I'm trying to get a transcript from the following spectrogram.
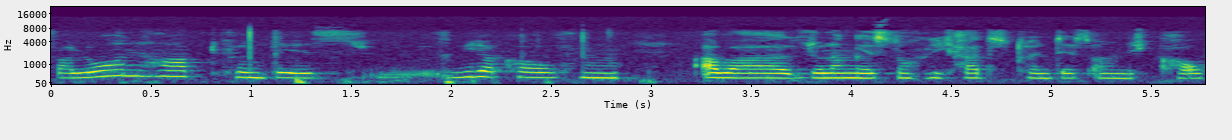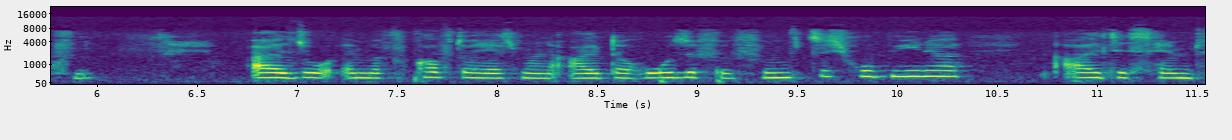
verloren habt, könnt ihr es wieder kaufen. Aber solange es noch nicht hat, könnt ihr es auch nicht kaufen. Also, ähm, er verkauft euch erstmal eine alte Hose für 50 Rubine, ein altes Hemd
